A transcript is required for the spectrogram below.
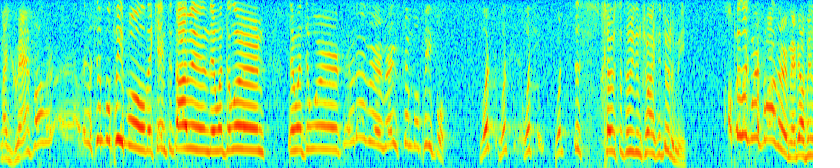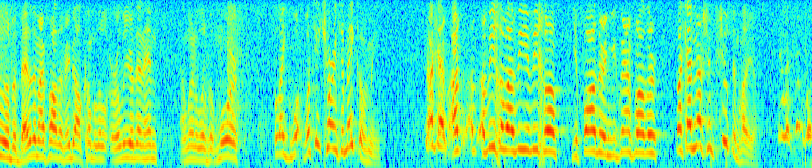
My grandfather? Uh, they were simple people. They came to Davin, they went to learn, they went to work, whatever. Very simple people. What, what's, what's, what's this Chavis trying to do to me? I'll be like my father. Maybe I'll be a little bit better than my father. Maybe I'll come a little earlier than him and learn a little bit more. Like, what, what's he trying to make of me? Your father and your grandfather, like I'm not pshutim haya. They were simple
